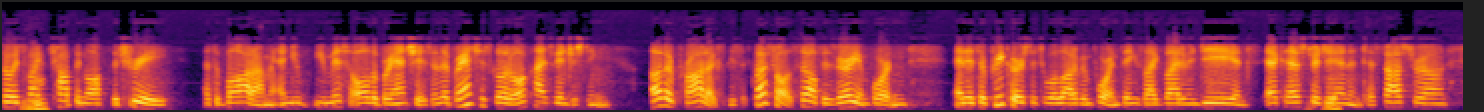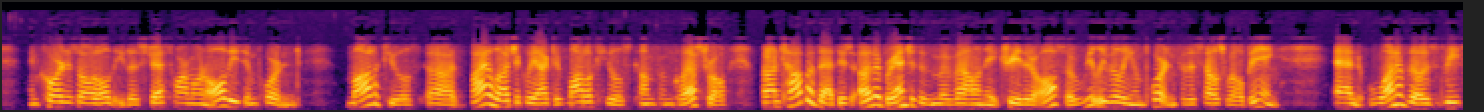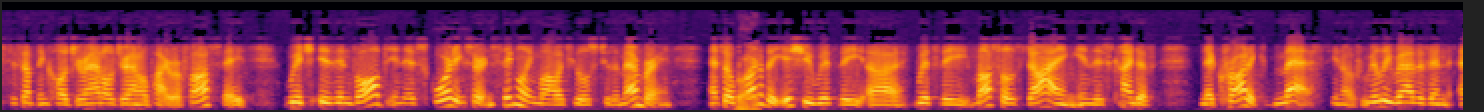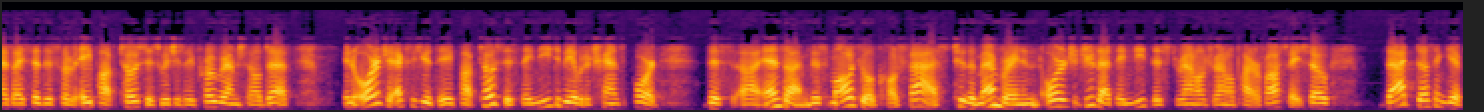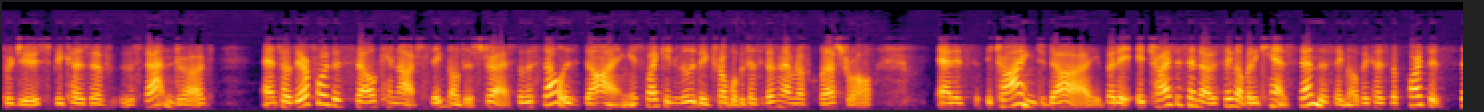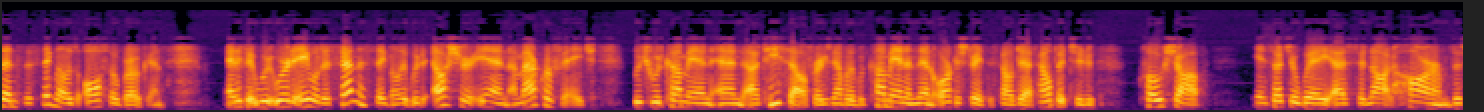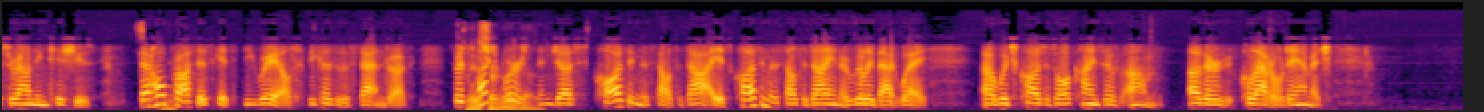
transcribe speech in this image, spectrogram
So it's like chopping off the tree at the bottom, and you you miss all the branches, and the branches go to all kinds of interesting other products. Because cholesterol itself is very important, and it's a precursor to a lot of important things like vitamin D and estrogen and testosterone and cortisol, all the, the stress hormone, all these important molecules, uh, biologically active molecules come from cholesterol. But on top of that, there's other branches of the mevalonate tree that are also really, really important for the cell's well-being. And one of those leads to something called geranyl geranyl pyrophosphate, which is involved in escorting certain signaling molecules to the membrane. And so part of the issue with the uh, with the muscles dying in this kind of necrotic mess, you know, really rather than, as I said, this sort of apoptosis, which is a programmed cell death, in order to execute the apoptosis, they need to be able to transport this uh, enzyme, this molecule called FAST, to the membrane. In order to do that, they need this geranyl geranyl pyrophosphate. So that doesn't get produced because of the statin drug, and so therefore the cell cannot signal distress. So the cell is dying. It's like in really big trouble because it doesn't have enough cholesterol, and it's trying to die, but it, it tries to send out a signal, but it can't send the signal because the part that sends the signal is also broken. And if it were, were able to send the signal, it would usher in a macrophage, which would come in, and a T cell, for example, it would come in and then orchestrate the cell death, help it to close shop in such a way as to not harm the surrounding tissues. That whole process gets derailed because of the statin drug. So it's It much worse does. than just causing the cell to die. It's causing the cell to die in a really bad way, uh, which causes all kinds of um, other collateral damage.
